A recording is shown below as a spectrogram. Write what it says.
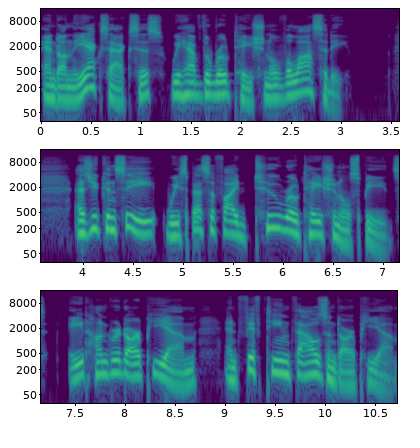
and on the x-axis, we have the rotational velocity. As you can see, we specified two rotational speeds, 800 RPM and 15,000 RPM.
